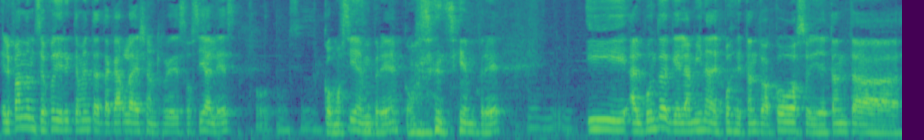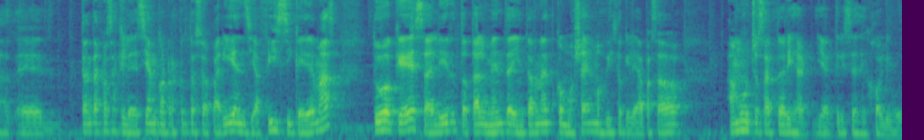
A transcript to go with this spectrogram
el fandom se fue directamente a atacarla a ella en redes sociales, Oh, como siempre, como siempre. Y al punto de que la mina, después de tanto acoso y de tantas, eh, tantas cosas que le decían con respecto a su apariencia física y demás, tuvo que salir totalmente de internet, como ya hemos visto que le ha pasado a muchos actores y actrices de Hollywood.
